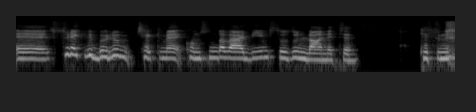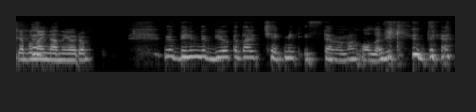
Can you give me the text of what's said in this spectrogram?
e, sürekli bölüm çekme konusunda verdiğim sözün laneti. Kesinlikle buna inanıyorum. Ve benim de bir o kadar çekmek istememem olabilirdi.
